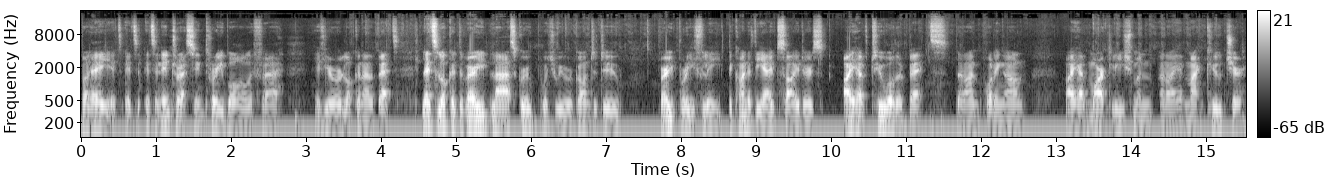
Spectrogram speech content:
But hey, it's it's it's an interesting three ball if uh, if you're looking at a bet. Let's look at the very last group which we were going to do very briefly, the kind of the outsiders. I have two other bets that I'm putting on. I have Mark Leishman and I have Matt Kuchar.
